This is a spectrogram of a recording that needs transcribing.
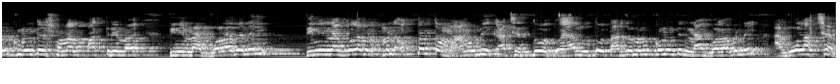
মুখ্যমন্ত্রী সোনার পাত্রী নয়। তিনি না গলাবেনই তিনি না। গলাবেন মানে অত্যন্ত মানবিক আছে তো, দয়ালু তো, তার জন্য মুখ্যমন্ত্রী না গলাবেনই আর গলাচ্ছেন।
